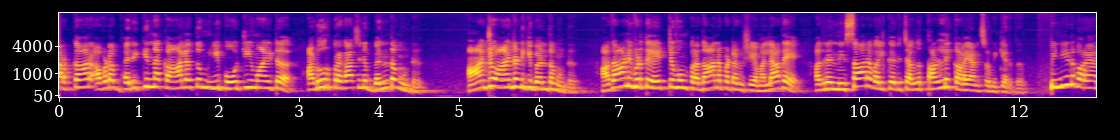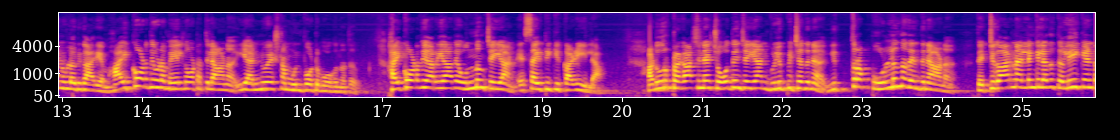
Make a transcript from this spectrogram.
സർക്കാർ അവിടെ ഭരിക്കുന്ന കാലത്തും ഈ പോറ്റിയുമായിട്ട് അടൂർ പ്രകാശിന് ബന്ധമുണ്ട്. ആന്റോ ആന്റണിക്ക് ബന്ധമുണ്ട്. അതാണ് ഇവിടുത്തെ ഏറ്റവും പ്രധാനപ്പെട്ട വിഷയം. അല്ലാതെ അതിനെ നിസാരവൽക്കരിച്ച് അങ്ങ് തള്ളിക്കളയാൻ ശ്രമിക്കരുത്. പിന്നീട് പറയാനുള്ള ഒരു കാര്യം ഹൈക്കോടതിയുടെ മേൽനോട്ടത്തിലാണ് ഈ അന്വേഷണം മുൻപോട്ട് പോകുന്നത്. ഹൈക്കോടതി അറിയാതെ ഒന്നും ചെയ്യാൻ എസ് ഐ ടിക്ക് കഴിയില്ല. അടൂർ പ്രകാശിനെ ചോദ്യം ചെയ്യാൻ വിളിപ്പിച്ചതിന് ഇത്ര പൊള്ളുന്നത് എന്തിനാണ്? തെറ്റുകാരനല്ലെങ്കിൽ അത് തെളിയിക്കേണ്ട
